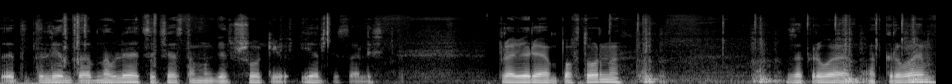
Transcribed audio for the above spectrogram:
эта лента обновляется часто, мы, говорят, в шоке и отписались. Проверяем повторно, закрываем, открываем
